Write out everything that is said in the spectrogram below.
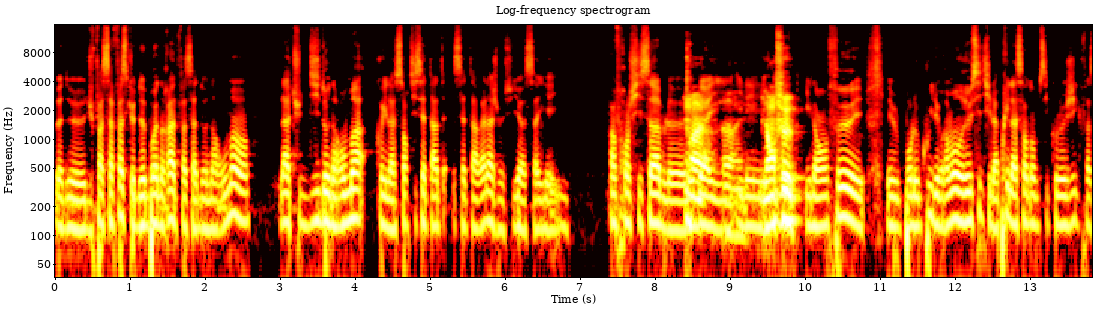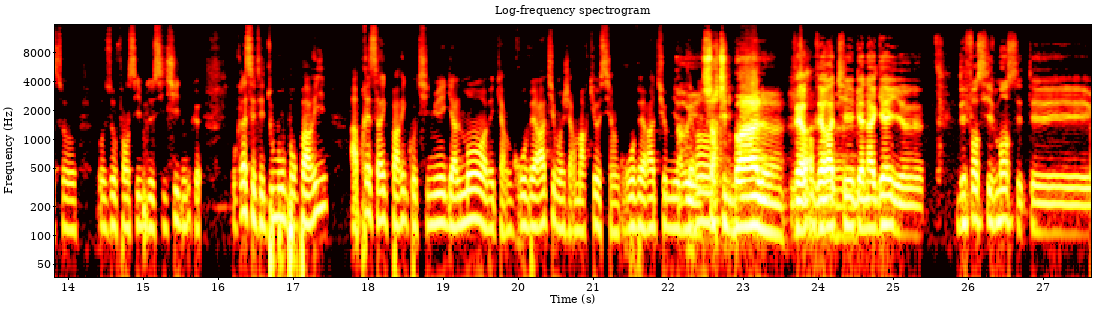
bah, du face-à-face que De Bruyne rate face à Donnarumma. hein. Là, tu te dis, Donnarumma, quand il a sorti cet, cet arrêt-là, je me suis dit, ah, ça y est, infranchissable. Le Ouais, gars, il, ouais, il est, il est en feu. Il est en feu et, et pour le coup, il est vraiment en réussite. Il a pris l'ascendant psychologique face aux, aux offensives de City. Donc, euh, donc là, c'était tout bon pour Paris. Après, c'est vrai que Paris continuait également avec un gros Verratti. Moi, j'ai remarqué aussi un gros Verratti au milieu Ah de oui, terrain. sortie de balle. euh, Ver- Verratti Euh, et Ganagay, euh, défensivement, c'était.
